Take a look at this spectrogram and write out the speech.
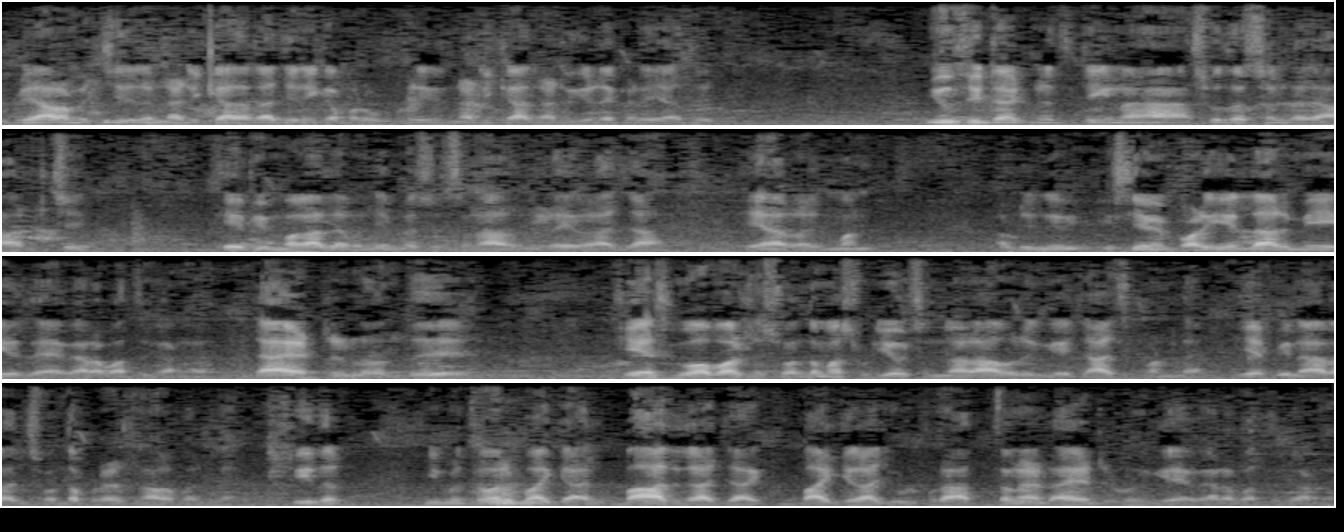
இப்படி ஆரம்பித்து இதில் நடிக்காத ரஜினி கமல் உட்பட நடிக்காத நடிகர்களே கிடையாது. மியூசிக் டைரக்டர் எடுத்துட்டிங்கன்னா சுதர்சன் ஆரம்பிச்சு KB Mahadevan MS Viswanathan Ilaiyaraaja AR Rahman அப்படின்னு இசையமைப்பாளர் எல்லாருமே இதில் வேலை பார்த்துருக்காங்க. டைரக்டரில் வந்து கே எஸ் கோபாலகிருஷ்ணன் சொந்தமாக ஸ்டுடியோ வச்சிருந்தால அவரு இங்கே ஜாஸ்தி பண்ணல. ஏபி நாராயண் சொந்த படம் எடுத்தனால வரல ஸ்ரீதர். இவங்க தவிர பாக்கி பாதிராஜா பாக்யராஜ் உள்பட அத்தனை டைரக்டர்களும் இங்கே வேலை பார்த்துருக்காங்க.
